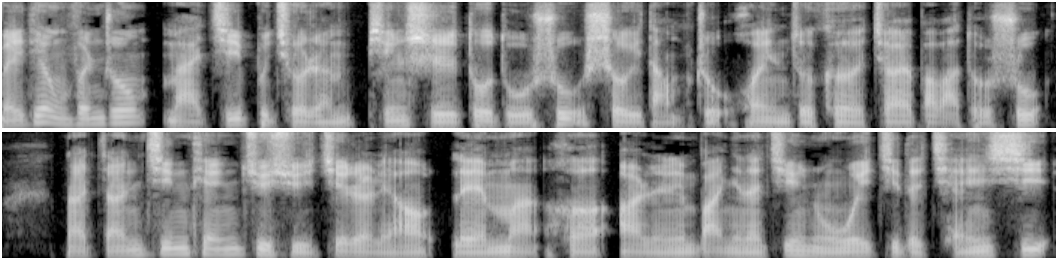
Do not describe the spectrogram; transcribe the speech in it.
每天五分钟，买基不求人。平时多读书，收益挡不住。欢迎做客教育爸爸读书。那咱今天继续接着聊雷曼和二零零八年的金融危机的前夕。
